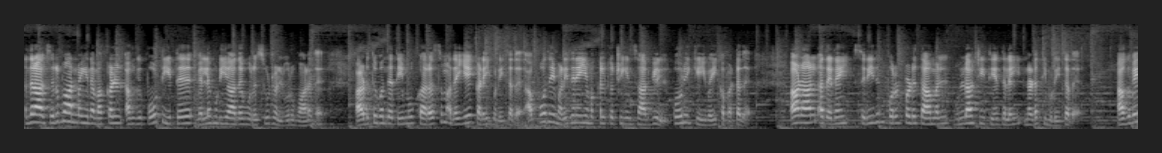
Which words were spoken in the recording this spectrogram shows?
அதனால் சிறுபான்மையின மக்கள் அங்கு போட்டியிட்டு வெல்ல முடியாத ஒரு சூழல் உருவானது. அடுத்து வந்த திமுக அரசும் அதையே கடைபிடித்தது. அப்போதைய மனிதநேய மக்கள் கட்சியின் சார்பில் கோரிக்கை வைக்கப்பட்டது. ஆனால் அதனை சிறிதும் பொருட்படுத்தாமல் உள்ளாட்சி தேர்தலை நடத்தி முடித்தது. ஆகவே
